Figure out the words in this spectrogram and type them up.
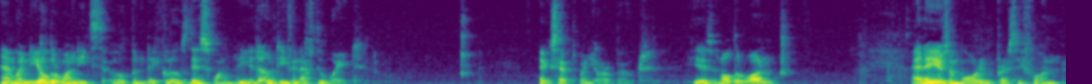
And when the other one needs to open, they close this one and you don't even have to wait. Except when you're a boat. Here's another one. And here's a more impressive one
